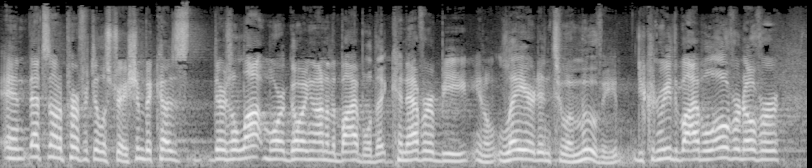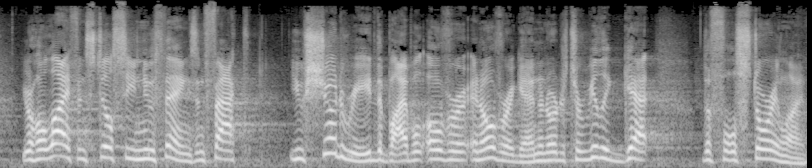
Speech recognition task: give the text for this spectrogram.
And that's not a perfect illustration because there's a lot more going on in the Bible that can never be, you know, layered into a movie. You can read the Bible over and over your whole life and still see new things. In fact, you should read the Bible over and over again in order to really get the full storyline.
